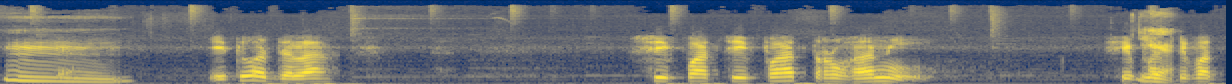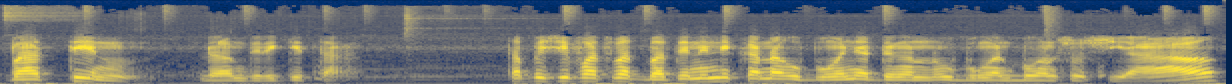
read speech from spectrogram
Hmm. Itu adalah sifat-sifat rohani, sifat-sifat batin dalam diri kita. Tapi sifat-sifat batin ini karena hubungannya dengan hubungan-hubungan sosial,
